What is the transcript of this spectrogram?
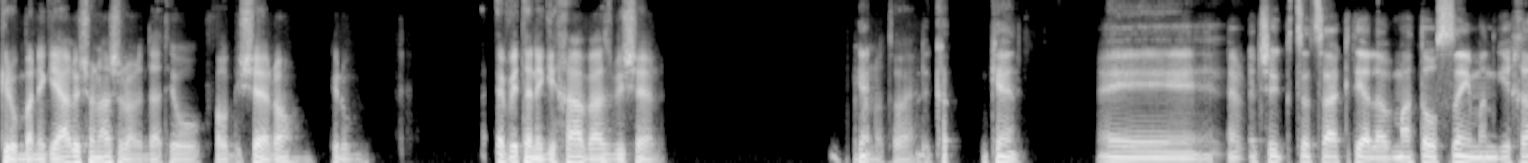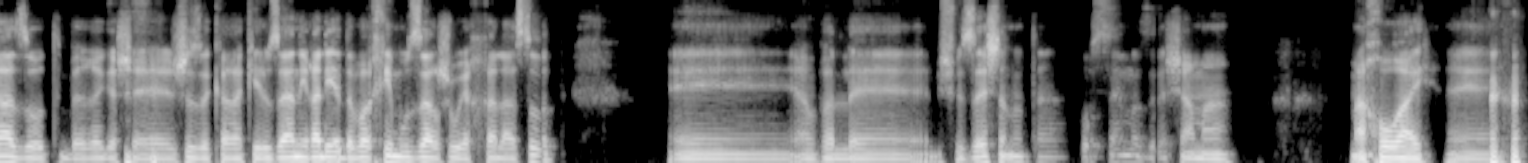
כאילו בנגיעה הראשונה שלו לדעתי הוא כבר בישל, לא? כאילו, הביא את הנגיחה ואז בישל. כן, לא כן. אה, האמת שקצת צעקתי עליו, מה אתה עושה עם הנגיחה הזאת ברגע ש... שזה קרה, כאילו זה היה נראה לי הדבר הכי מוזר שהוא יכל לעשות. אבל בשביל זה יש לנו את הקוסם הזה שם מאחוריי.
